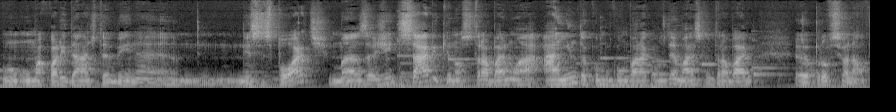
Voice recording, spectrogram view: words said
um, uma qualidade também né, nesse esporte, mas a gente sabe que o nosso trabalho não há ainda como comparar com os demais, que é um trabalho uh, profissional.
